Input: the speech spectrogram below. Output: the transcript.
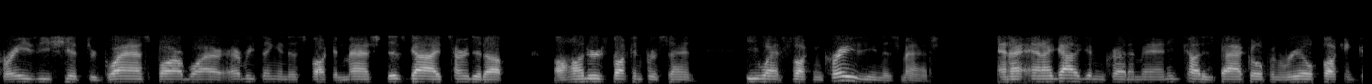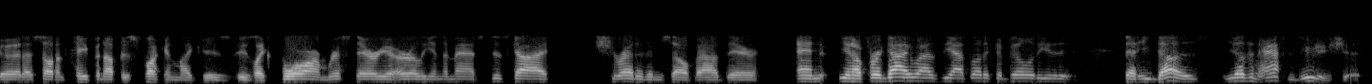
crazy shit through glass, barbed wire, everything in this fucking match. This guy turned it up a hundred fucking percent. He went fucking crazy in this match. And I and I gotta give him credit, man. He cut his back open real fucking good. I saw him taping up his fucking like his his like forearm wrist area early in the match. This guy shredded himself out there. And, you know, for a guy who has the athletic ability that that he does, he doesn't have to do this shit.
